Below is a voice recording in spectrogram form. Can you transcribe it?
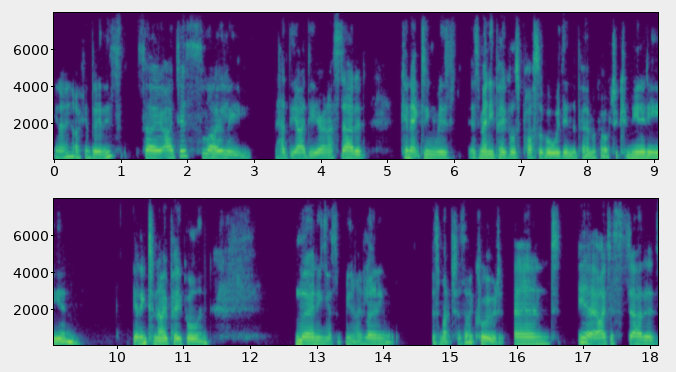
you know, I can do this. So I just slowly had the idea and I started connecting with as many people as possible within the permaculture community and getting to know people and learning as you know learning as much as I could and yeah I just started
